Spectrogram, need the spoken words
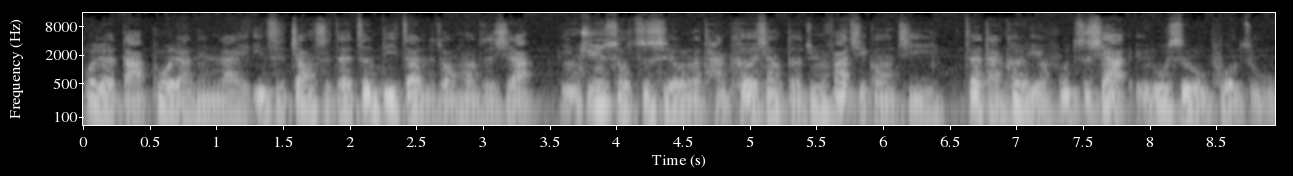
为了打破两年来一直僵持在阵地战的状况之下，英军首次使用了坦克向德军发起攻击，在坦克掩护之下，一路势如破竹，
